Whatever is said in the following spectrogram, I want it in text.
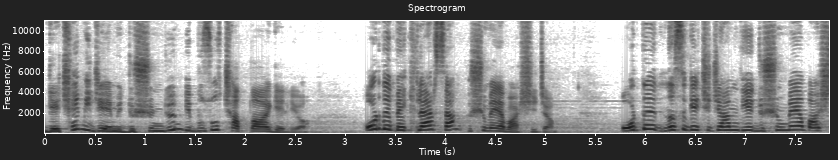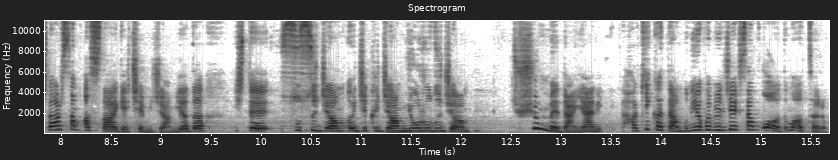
geçemeyeceğimi düşündüğüm bir buzul çatlağı geliyor. Orada beklersem üşümeye başlayacağım. Orada nasıl geçeceğim diye düşünmeye başlarsam asla geçemeyeceğim. Ya da işte susacağım, acıkacağım, yorulacağım. Düşünmeden yani hakikaten bunu yapabileceksem o adımı atarım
